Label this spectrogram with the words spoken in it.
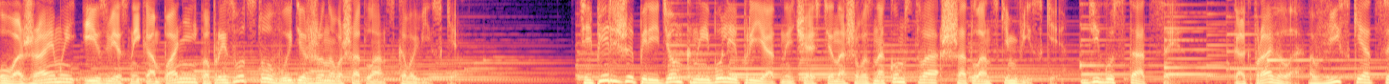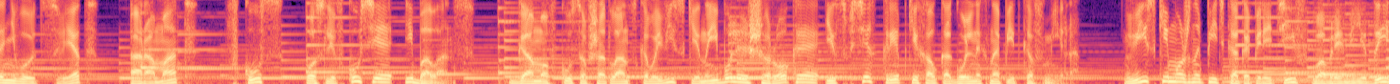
уважаемой и известной компании по производству выдержанного шотландского виски. Теперь же перейдем к наиболее приятной части нашего знакомства с шотландским виски – дегустации. Как правило, в виски оценивают цвет, аромат, вкус, послевкусие и баланс. Гамма вкусов шотландского виски наиболее широкая из всех крепких алкогольных напитков мира. Виски можно пить как аперитив во время еды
